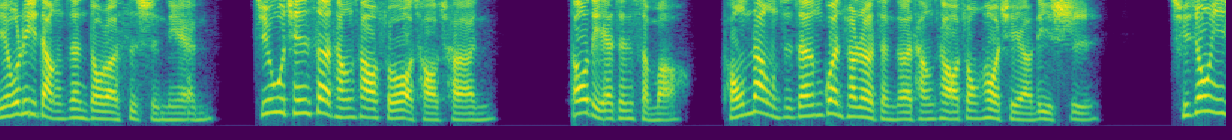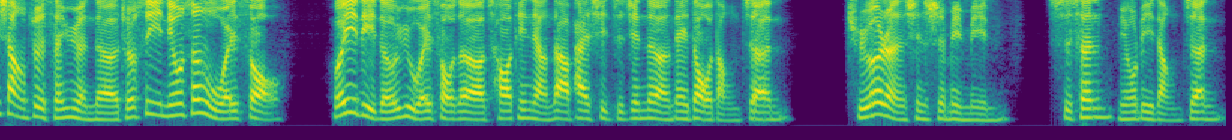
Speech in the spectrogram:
牛李党争斗了四十年，几乎牵涉唐朝所有朝臣。到底在争什么？朋党之争贯穿了整个唐朝中后期的历史，其中影响最深远的就是以牛僧孺为首和以李德裕为首的朝廷两大派系之间的内斗党争，取二人姓氏命名，史称牛李党争。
